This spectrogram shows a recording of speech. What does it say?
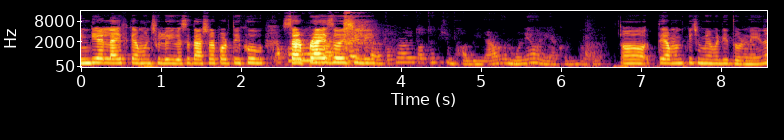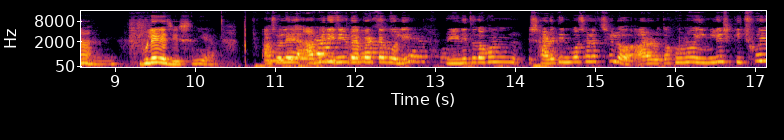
ইন্ডিয়ার লাইফ কেমন ছিল? ইউএসএ তে আসার পর তুই খুব সারপ্রাইজ হয়েছিলি। তখন আমি তত কিছু ভাবিনি। আমাকে মনেও নেই এখন তত ও তেমন কিছু মেমোরি তোর নেই না? ভুলে গেছিস? আসলে আমি রিনির ব্যাপারটা বলি। রিনি তো তখন সাড়ে তিন বছরের ছিল আর তখন ও ইংলিশ কিছুই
